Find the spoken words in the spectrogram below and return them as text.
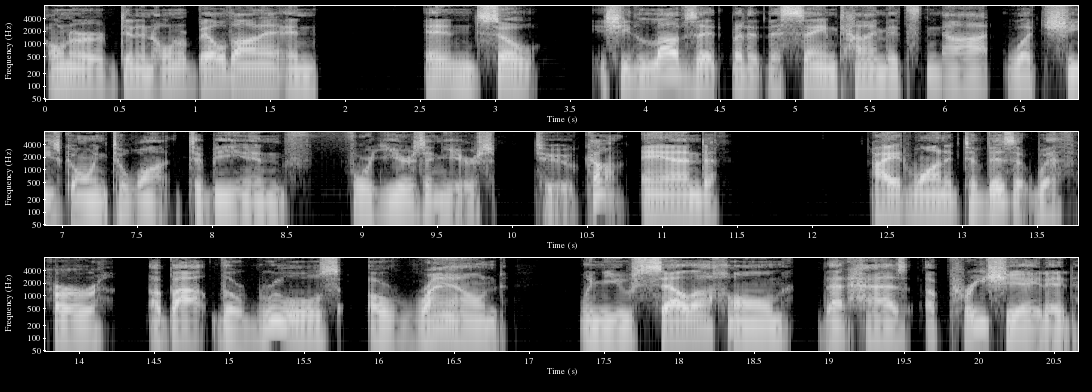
owner did an owner build on it and and so she loves it but at the same time it's not what she's going to want to be in for years and years to come and I had wanted to visit with her about the rules around when you sell a home that has appreciated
